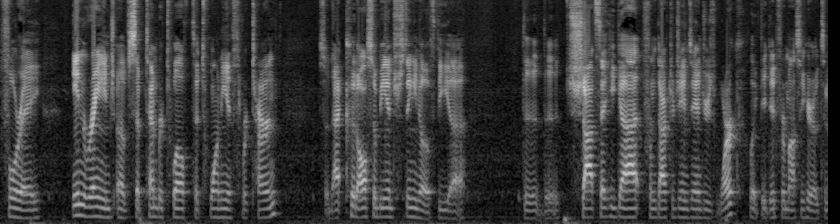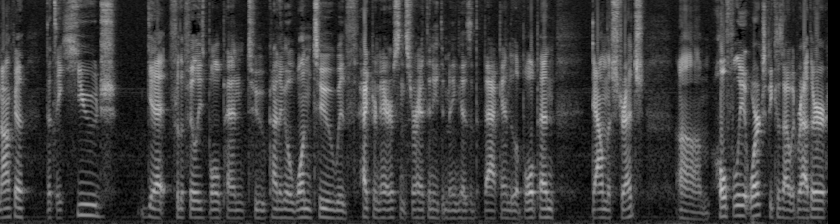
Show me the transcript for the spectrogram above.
for a in range of September 12th to 20th return, so that could also be interesting. You know, if the uh, the the shots that he got from Dr. James Andrews work like they did for Masahiro Tanaka, that's a huge get for the Phillies bullpen to kind of go one two with Hector Neris and Seranthony Dominguez at the back end of the bullpen down the stretch. Um, hopefully it works because I would rather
